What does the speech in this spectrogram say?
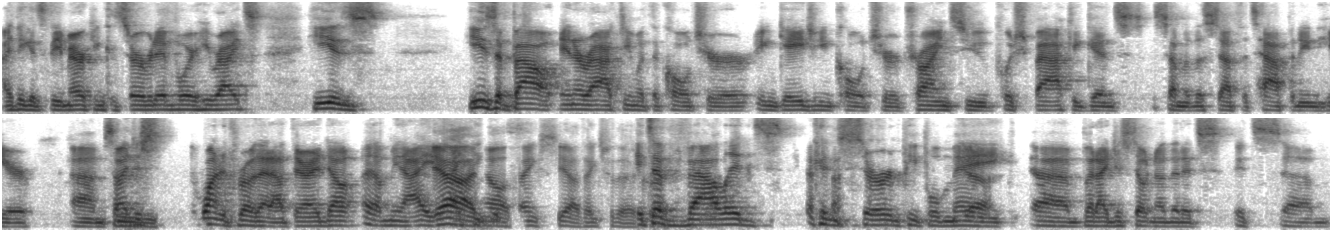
I think it's the American Conservative where he writes. He is he's about interacting with the culture, engaging culture, trying to push back against some of the stuff that's happening here. Um, so mm. I just wanted to throw that out there. I don't. I mean, I yeah, I no, thanks. Yeah, thanks for that. It's a valid concern people make, yeah. uh, but I just don't know that it's it's um,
